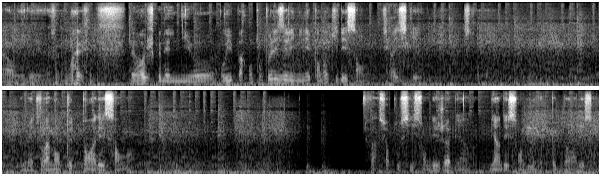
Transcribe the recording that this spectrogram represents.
Alors oui, le... ouais, que je connais le niveau. Oui, par contre, on peut les éliminer pendant qu'ils descendent. C'est risqué. Parce que... Ils mettent vraiment peu de temps à descendre. Surtout s'ils sont déjà bien, bien descendus, ils mettent peu de temps à descendre.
